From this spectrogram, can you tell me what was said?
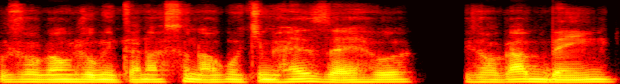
jogar um jogo internacional com time reserva, jogar bem?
